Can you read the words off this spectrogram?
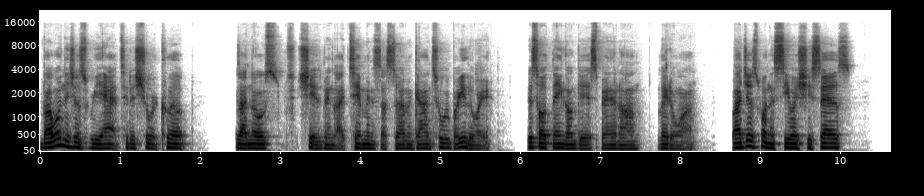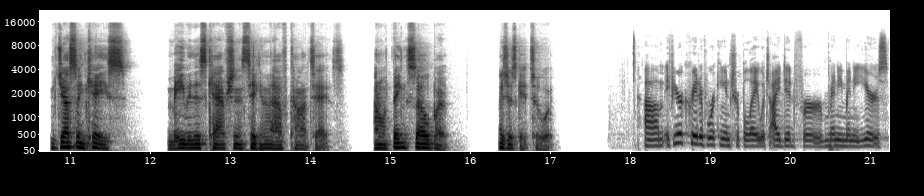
But I want to just react to the short clip because I know shit has been like 10 minutes. I still haven't gotten to it. But either way, this whole thing gonna get expanded on later on. But I just want to see what she says, just in case maybe this caption is taken out of context. I don't think so, but let's just get to it. Um, if you're a creative working in AAA, which I did for many, many years,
